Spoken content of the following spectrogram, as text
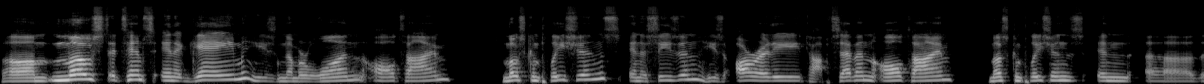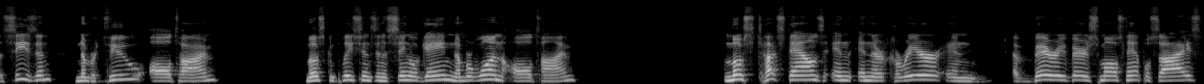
Um, most attempts in a game, he's number one all time. Most completions in a season, he's already top seven all time most completions in uh, the season, number two all time. Most completions in a single game, number one all time. Most touchdowns in, in their career in a very, very small sample size.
